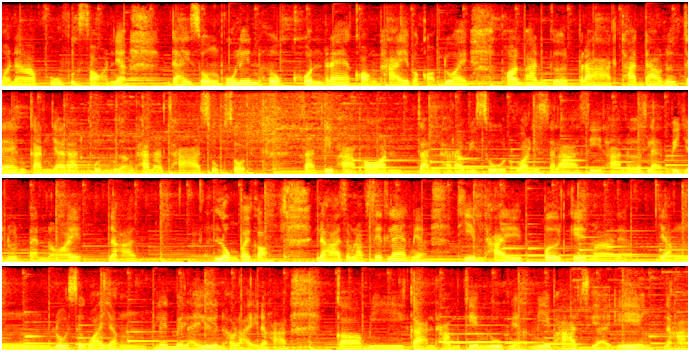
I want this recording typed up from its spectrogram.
หัวหน้าผู้ฝึกสอนเนี่ยได้ส่งผู้เล่น 6 คนแรกของไทยประกอบด้วย พรพันธ์เกิดปราดทัดดาวนึกแจ้งกัญญารัตน์ขุนเมืองธนชาสุขสดสัติภาพร จันทรวิสูตรวลิศลาสีทาเลิศและปิยนุชแป้นน้อยนะคะ ลงไปก่อนนะคะสำหรับเซตแรกเนี่ยทีมไทยเปิดเกมมาเนี่ยยังรู้สึกว่ายังเล่นไม่ไหลลื่นเท่าไหร่นะคะ ก็มีการทำเกมลุกเนี่ยมีพลาดเสียเองนะคะ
